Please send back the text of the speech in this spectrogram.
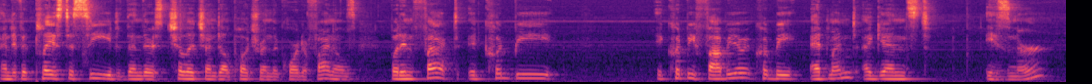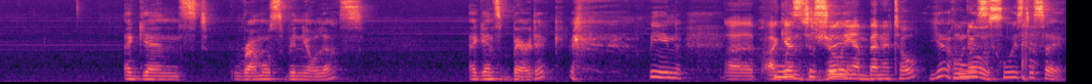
And if it plays to seed, then there's Cilic and Del Potro in the quarterfinals. But in fact, it could be it could be Fabio, it could be Edmund against Isner, against Ramos Vinolas, against Berdych. I mean, uh, against to say? Julien Benneteau. yeah, who, who is- knows? who is to say?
